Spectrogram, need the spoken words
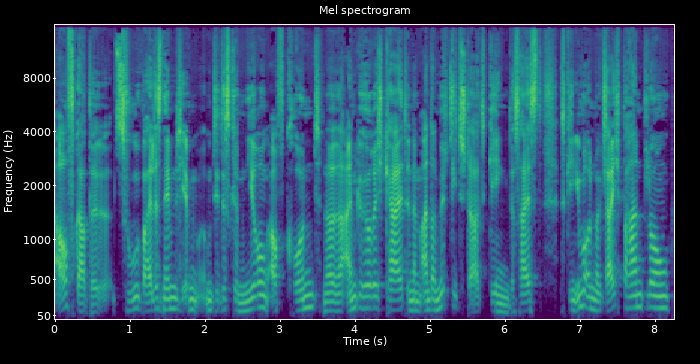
Aufgabe zu, weil es nämlich eben um die Diskriminierung aufgrund einer Angehörigkeit in einem anderen Mitgliedstaat ging. Das heißt, es ging immer um eine Gleichbehandlung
